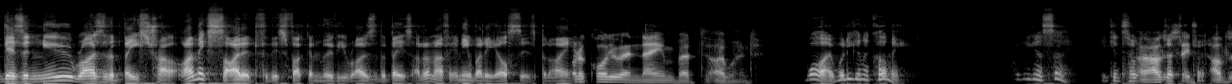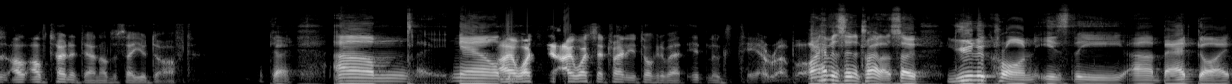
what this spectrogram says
there's a new Rise of the Beast trailer. I'm excited for this fucking movie, Rise of the Beast. I don't know if anybody else is, but I I am. want to call you a name, but I won't. Why? What are you going to call me? What are you going to say? You can talk. I'll just say, I'll just, I'll, I'll tone it down. I'll just say you're daft. Okay. Um, now, I watched, I watched that trailer you're talking about. It looks terrible. I haven't seen the trailer. So Unicron is the uh, bad guy.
